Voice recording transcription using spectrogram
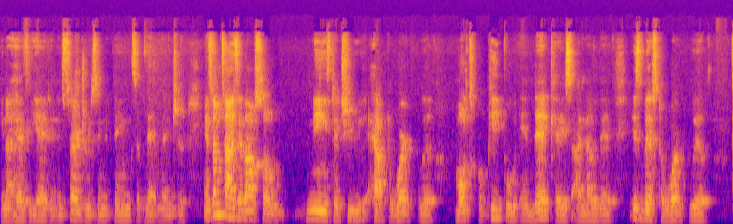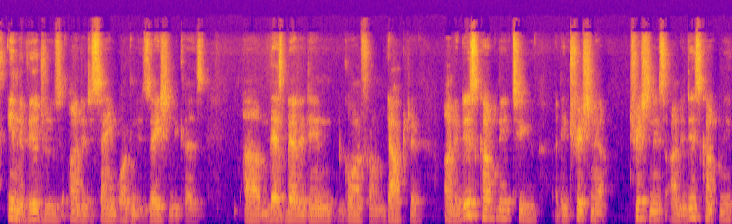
You know, have you had any surgeries, any things of that nature? And sometimes it also means that you have to work with multiple people. In that case, I know that it's best to work with individuals under the same organization because um, that's better than going from doctor under this company to a nutrition, nutritionist under this company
